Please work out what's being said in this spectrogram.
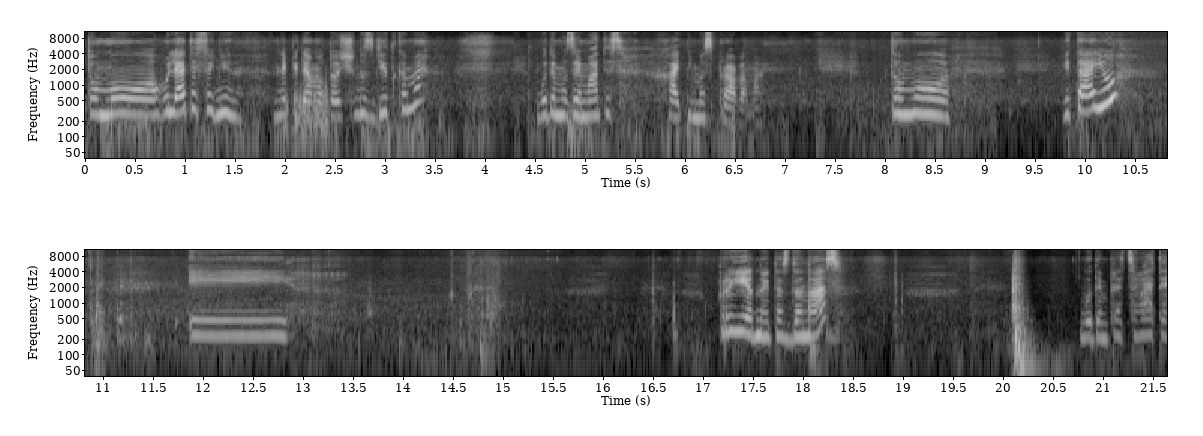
Тому гуляти сьогодні не підемо точно з дітками. Будемо займатися хатніми справами. Тому вітаю і приєднуйтесь до нас. Будемо працювати.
